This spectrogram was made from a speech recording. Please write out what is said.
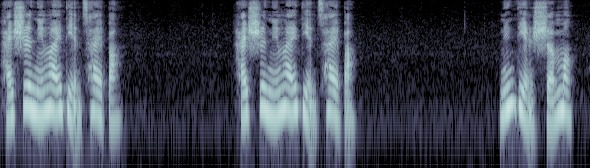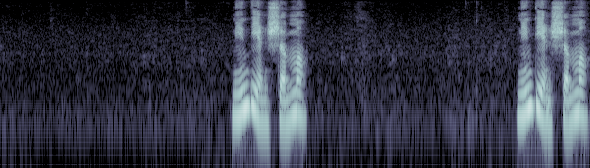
还是您来点菜吧。还是您来点菜吧。您点什么？您点什么？您点什么？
